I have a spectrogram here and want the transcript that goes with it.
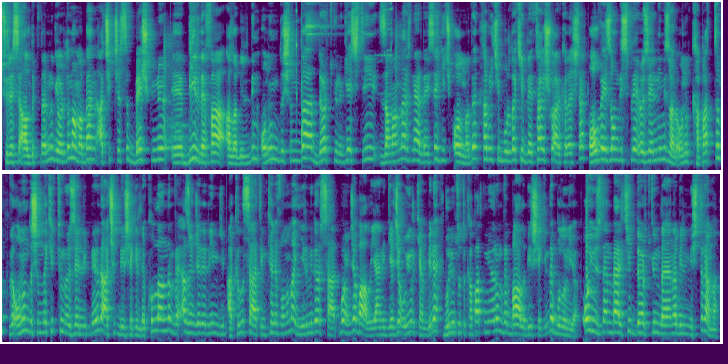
süresi aldıklarını gördüm ama ben açıkçası 5 günü e, bir defa alabildim. Onun dışında 4 günü geçtiği zamanlar neredeyse hiç olmadı. Tabii ki buradaki detay şu arkadaşlar. Always on display özelliğimiz var. Onu kapattım ve onun dışındaki tüm özellikleri de açık bir şekilde kullandım ve az önce dediğim gibi akıllı saatim telefonuma 24 saat boyunca bağlı. Yani gece uyurken bile Bluetooth'u kapatmıyorum ve bağlı bir şekilde bulunuyor. O yüzden belki 4 gün dayanabilmiştir ama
